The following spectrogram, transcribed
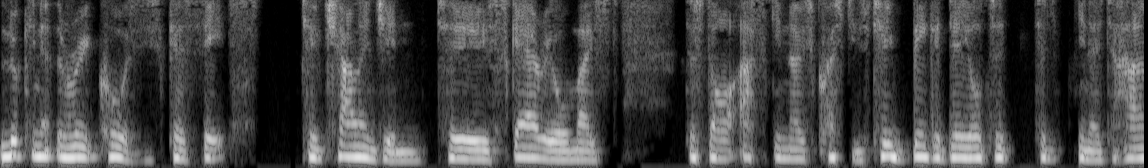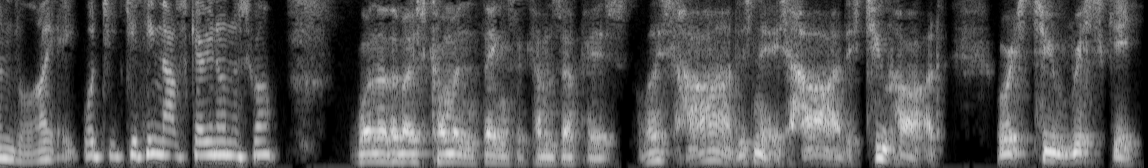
looking at the root causes because it's too challenging, too scary almost to start asking those questions, too big a deal to, to you know, to handle. I, what do you, do you think that's going on as well? One of the most common things that comes up is, well, it's hard, isn't it? It's hard. It's too hard or it's too risky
